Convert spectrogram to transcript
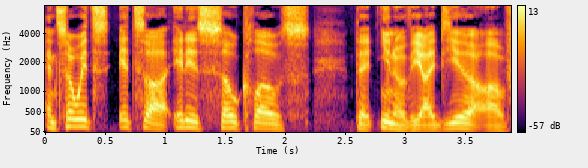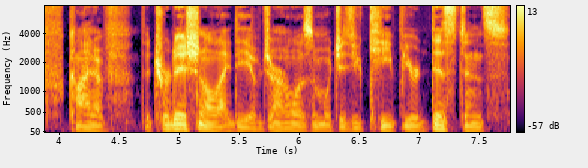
and so it's it's uh, it is so close that you know the idea of kind of the traditional idea of journalism, which is you keep your distance.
